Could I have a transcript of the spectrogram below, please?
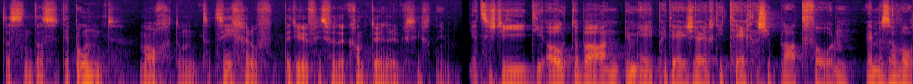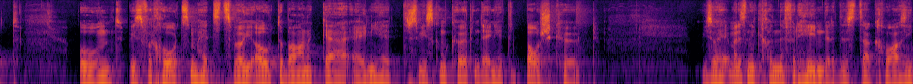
dass dann das der Bund macht und sicher auf Bedürfnisse der Kantone Rücksicht nimmt. Jetzt ist die, die Autobahn beim EPD ist eigentlich die technische Plattform, wenn man so will. Und bis vor kurzem hat es zwei Autobahnen gegeben. Eine hat der Swisscom gehört und eine hat der Bosch gehört. Wieso hat man das nicht können verhindern, dass da quasi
